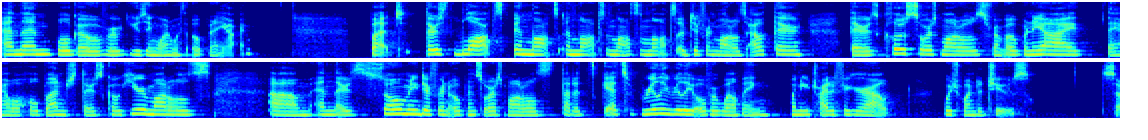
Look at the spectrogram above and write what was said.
and then we'll go over using one with OpenAI. But there's lots and lots and lots and lots and lots of different models out there. There's closed source models from OpenAI. They have a whole bunch. There's Cohere models. Um, and there's so many different open source models that it gets really, really overwhelming when you try to figure out which one to choose. So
